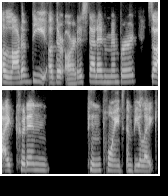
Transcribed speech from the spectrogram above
a lot of the other artists that I remembered. So I couldn't pinpoint and be like,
